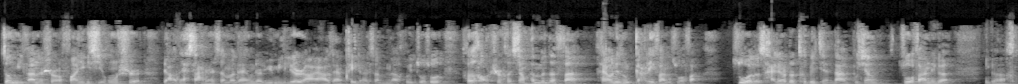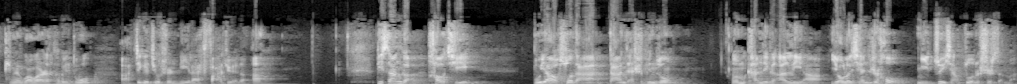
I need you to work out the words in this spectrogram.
蒸米饭的时候放一个西红柿，然后再撒点什么，再用点玉米粒儿啊，然后再配点什么的，会做出很好吃和香喷喷的饭。还有那种咖喱饭的做法，做的材料都特别简单，不像做饭那个那个瓶瓶罐罐的特别多啊。这个就是你来发掘的啊。第三个，好奇，不要说答案，答案在视频中。我们看这个案例啊，有了钱之后，你最想做的是什么？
